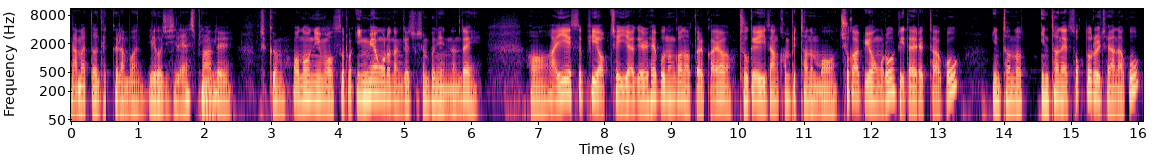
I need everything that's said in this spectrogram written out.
남았던 댓글 한번 읽어주실래요, 시피님이? 아, 네. 지금 어노니머스로 익명으로 남겨주신 분이 있는데 어, ISP 업체 이야기를 해보는 건 어떨까요? 두 개 이상 컴퓨터는 뭐 추가 비용으로 리다이렉트하고 인터넷 인터넷 속도를 제한하고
